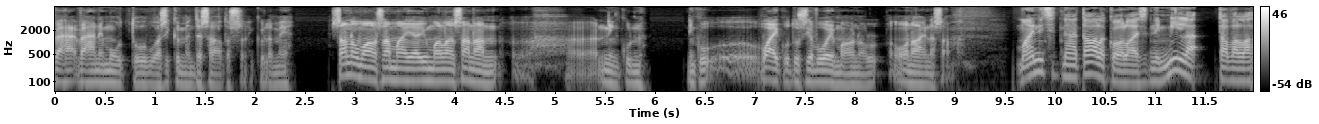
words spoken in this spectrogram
vähän, vähän ne muuttuu vuosikymmenten saatossa, niin kyllä me sanoma on sama ja Jumalan sanan niin kuin, niin kuin vaikutus ja voima on, ollut, on aina sama. Mainitsit nämä talkoolaiset, niin millä tavalla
